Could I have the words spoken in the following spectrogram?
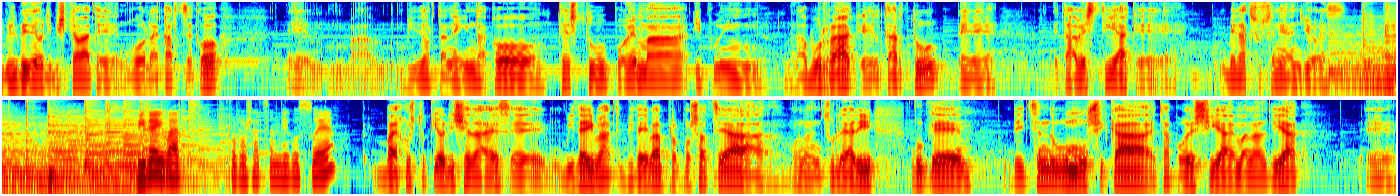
ibilbide hori pixka bat e, gora ekartzeko, e, ba, bide hortan egindako testu, poema, ipuin laburrak, elkartu, e, eta bestiak e, berak zuzenean jo, ez. Bidai bat proposatzen diguzue, Ba, justuki hori da, ez? E, bidai bat, bidai bat proposatzea, bueno, entzuleari guk e, deitzen dugu musika eta poesia emanaldia, e,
